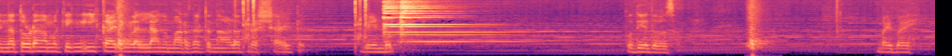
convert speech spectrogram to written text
ഇന്നത്തോടെ നമുക്ക് ഈ- ഈ കാര്യങ്ങളെല്ലാം അങ്ങ് മറന്നിട്ട് നാളെ ഫ്രഷായിട്ട് വീണ്ടും പുതിയ ദിവസം. Bye bye.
